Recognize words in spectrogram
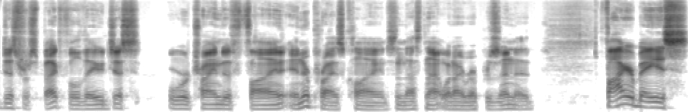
disrespectful. They just were trying to find enterprise clients and that's not what i represented Firebase,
